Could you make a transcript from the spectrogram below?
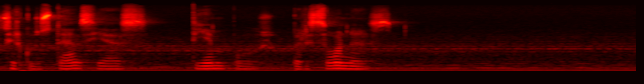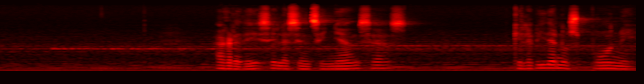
circunstancias, tiempos, personas. Agradece las enseñanzas que la vida nos pone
